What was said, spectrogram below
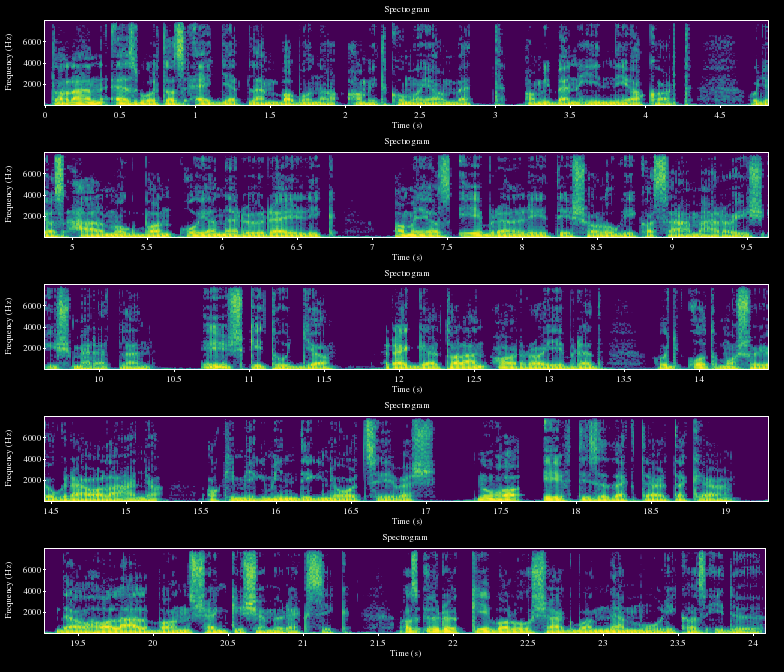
Talán ez volt az egyetlen babona, amit komolyan vett, amiben hinni akart, hogy az álmokban olyan erő rejlik, amely az ébrenlét és a logika számára is ismeretlen. És ki tudja, reggel talán arra ébred, hogy ott mosolyog rá a lánya, aki még mindig nyolc éves. Noha évtizedek teltek el, de a halálban senki sem öregszik. Az örökké valóságban nem múlik az idő.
